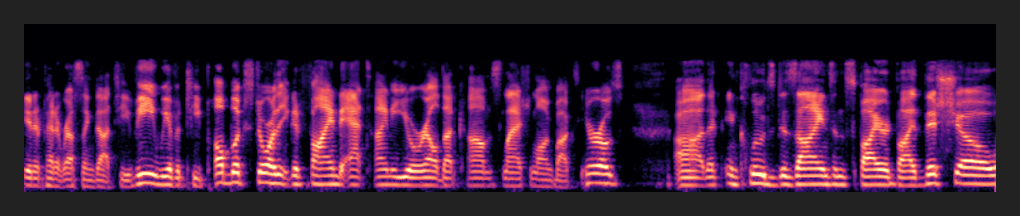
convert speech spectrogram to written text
independentwrestling.tv. We have a TeePublic store that you can find at tinyurl.com slash longboxheroes. Uh, that includes designs inspired by this show,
